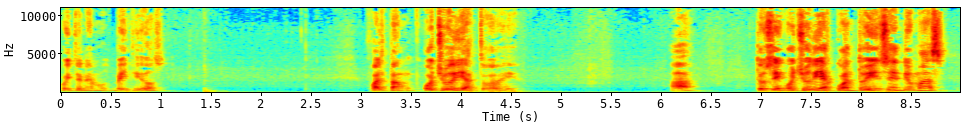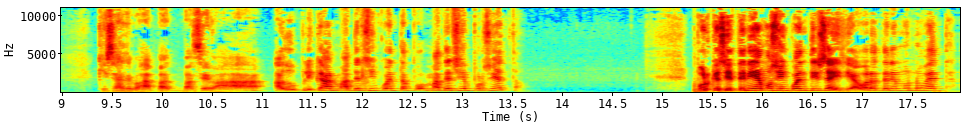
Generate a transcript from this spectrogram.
Hoy tenemos 22. Faltan 8 días todavía. ¿Ah? Entonces, en ocho días, ¿cuántos incendios más? Quizás se va, a duplicar, más del 50, más del 100%. Porque si teníamos 56 y ahora tenemos 90,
